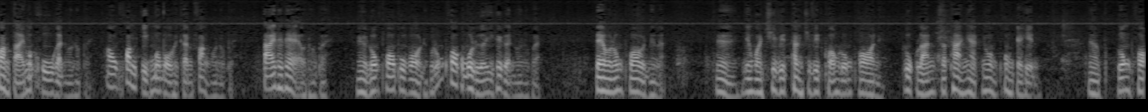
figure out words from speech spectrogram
ความตายมาคูกันมันออกไป เอาความจริงมาบอกให้กันฟังมันออกไป ตายแท้ๆเอาออกไปหลวงพ่อผู้พ่อหลวงพ่อก็บ่เหลืออีกแค่กันมันออกไป แต่ว่าหลวงพ่อแบบนี้แหละยังว่าชีวิตทั้งชีวิตของหลวงพ่อเนี่ยลูกหลานกระท่าญาติโยมคงจะเห็นหลวงพ่อ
